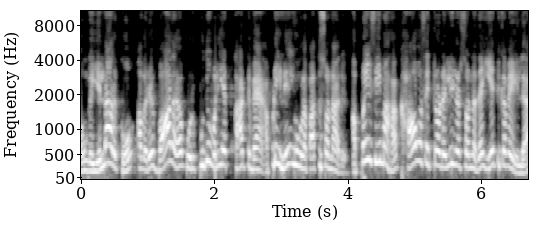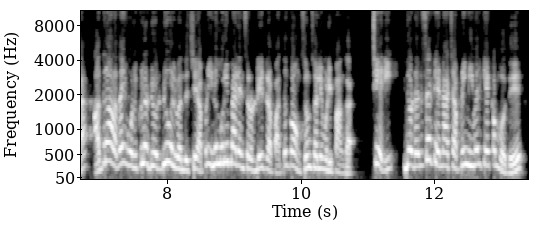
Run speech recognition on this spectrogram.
அவங்க எல்லாருக்கும் அவர் வாழ ஒரு புது வழியை காட்டுவேன் அப்படின்னு இவங்களை பார்த்து சொன்னாரு. அப்பயும் சீமாக காவோ செக்டரோட லீடர் சொன்னதை ஏத்துக்கவே இல்ல. அதனாலதான் இவங்களுக்குள்ள ஒரு டியூவல் வந்துச்சு அப்படின்னு முரிமேலன்ஸோட லீடரை பார்த்து காங்ஸ்னு சொல்லி முடிப்பாங்க. சரி இதோட ரிசல்ட் என்னாச்சு அப்படின்னு இவர் கேட்கும்போது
